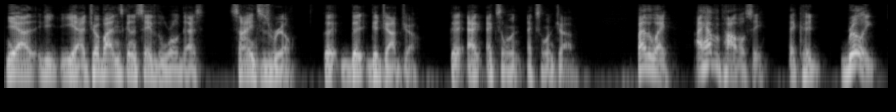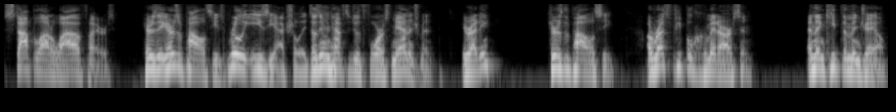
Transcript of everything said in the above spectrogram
yeah, yeah, Joe Biden's going to save the world, guys. Science is real. Good, good, good job, Joe. Good, excellent, excellent job. By the way, I have a policy that could really stop a lot of wildfires. Here's a, here's a policy. It's really easy, actually. It doesn't even have to do with forest management. You ready? Here's the policy arrest people who commit arson and then keep them in jail.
